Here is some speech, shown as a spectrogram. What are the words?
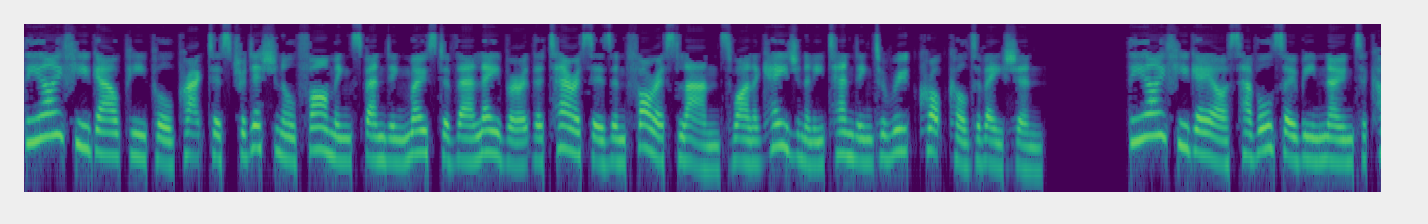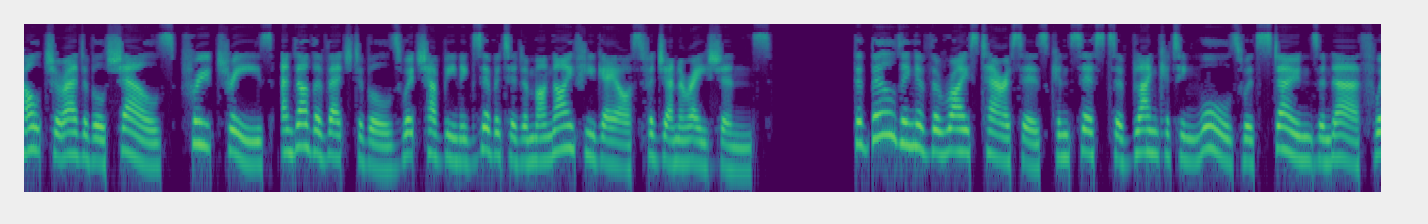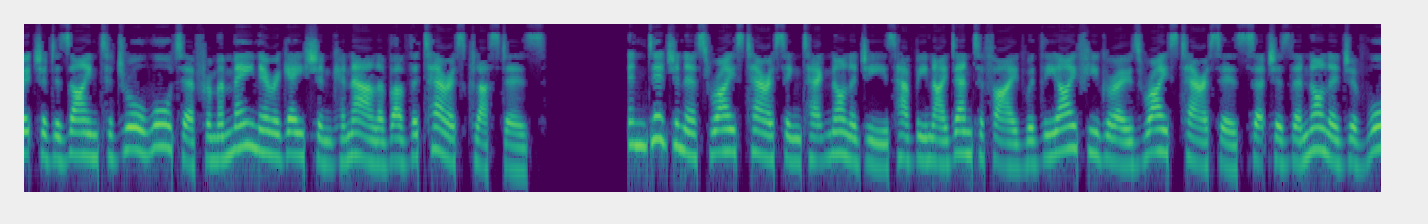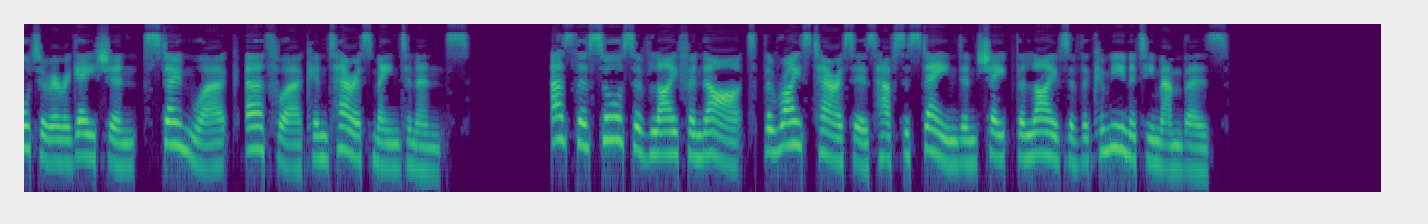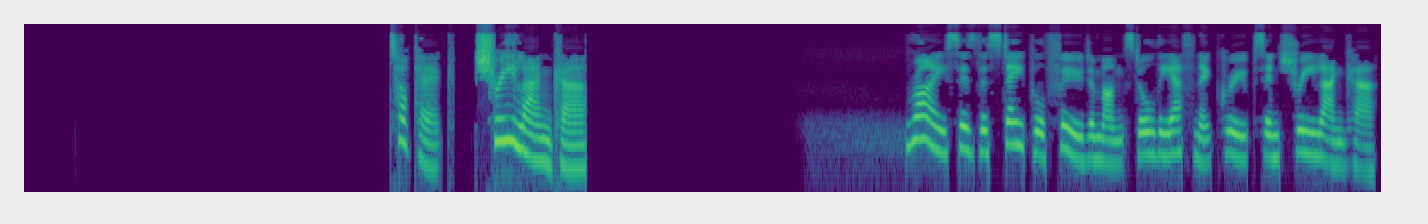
The Ifugao people practice traditional farming spending most of their labor at the terraces and forest lands while occasionally tending to root crop cultivation. The Ifugaos have also been known to culture edible shells, fruit trees, and other vegetables which have been exhibited among Ifugaos for generations. The building of the rice terraces consists of blanketing walls with stones and earth which are designed to draw water from a main irrigation canal above the terrace clusters. Indigenous rice terracing technologies have been identified with the Ifugaos rice terraces such as the knowledge of water irrigation, stonework, earthwork and terrace maintenance. As the source of life and art, the rice terraces have sustained and shaped the lives of the community members. Topic: Sri Lanka. Rice is the staple food amongst all the ethnic groups in Sri Lanka.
